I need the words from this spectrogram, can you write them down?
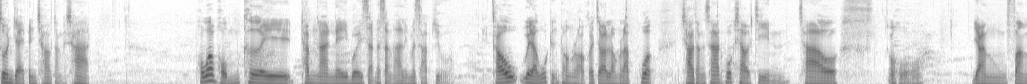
ส่วนใหญ่เป็นชาวต่างชาติ เพราะว่าผมเคยทำงานในบริษัทอสังหาริมทรัพย์อยู่เขาเวลาพูดถึงทองหล่อก็จะรองรับพวกชาวต่างชาติ พวกชาวจีน ชาว โอ้โห อยังฝั่ง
